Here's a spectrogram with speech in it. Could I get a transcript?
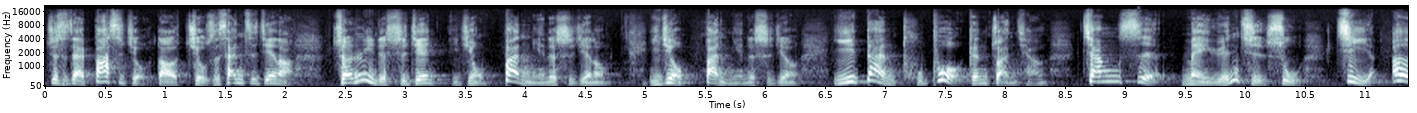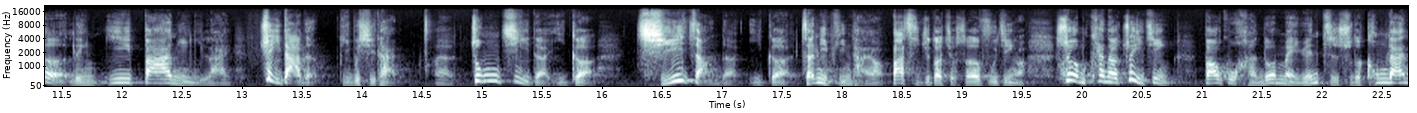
就是在八十九到九十三之间啊，整理的时间已经有半年的时间喽，已经有半年的时间了。一旦突破跟转强，将是美元指数继二零一八年以来最大的底部形态，呃，中继的一个齐涨的一个整理平台啊，八十九到九十二附近啊，所以我们看到最近包括很多美元指数的空单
